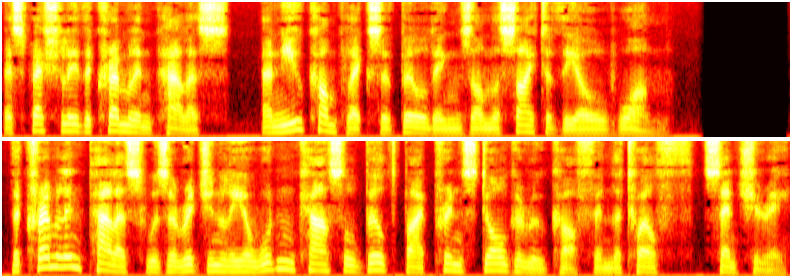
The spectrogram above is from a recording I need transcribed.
especially the Kremlin Palace, a new complex of buildings on the site of the old one. The Kremlin Palace was originally a wooden castle built by Prince Dolgorukov in the 12th century.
